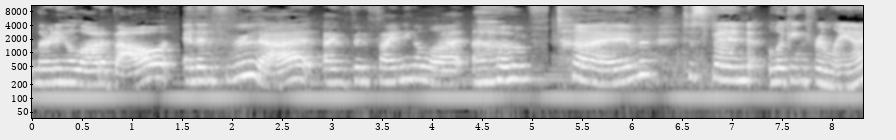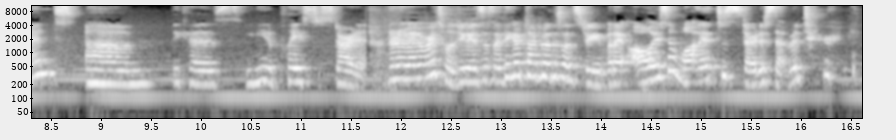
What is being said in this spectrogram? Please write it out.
learning a lot about. And then through that, I've been finding a lot of time to spend looking for land um, because you need a place to start it. I don't know if I've ever told you guys this, I think I've talked about this on stream, but I always have wanted to start a cemetery.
